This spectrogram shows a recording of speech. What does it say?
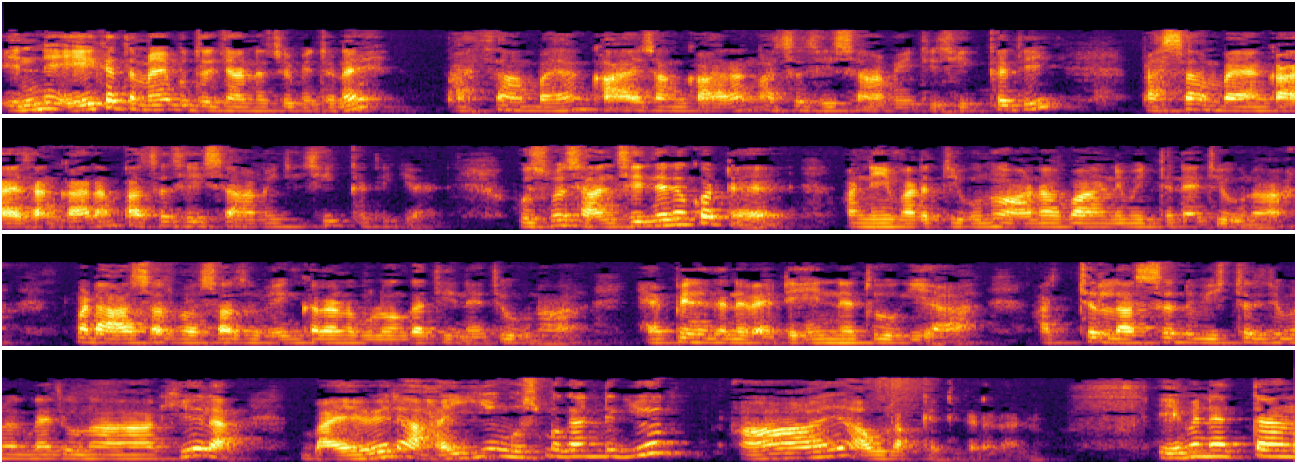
එන්නේ ඒක තමයි බුද්ධ ඥානසු මෙතන පස්සම්බයං කාය සංකාරං අසසීසාමිති සික්කති පස්සම්බයං කාය සංකාරං පස්සසීසාමිති සික්කති කියන්නේ. හුස්ම සංසිඳනකොට අනේ මට තිබුණු ආනාපාන නිමිත්ත නැති වුණා. මට ආශ්වාස ප්‍රශ්වාස වෙන් කරන්න පුළුවන් ගතිය නැති වුණා. හැපෙන තැන වැටෙන්නේ නැතුව ගියා. අච්චර ලස්සන විස්තර තිබුණක් නැති වුණා කියලා බය වෙලා හයියෙන් හුස්ම ගන්න ගියොත් ආය අවුලක් ඇති කරගන්නවා. එහෙම නැත්නම්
